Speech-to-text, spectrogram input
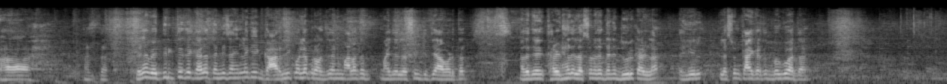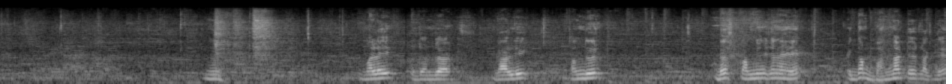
हा. असतं. त्याच्या व्यतिरिक्त ते काय तर त्यांनी सांगितलं की गार्लिकवाल्या प्रॉन्स आणि मला तर माझे आहे लसूण किती आवडतात. आता ते खरड्याचं लसूण होतं त्यांनी दूर काढला. तर हे लसूण काय करतात बघू आता. मलाई गार्लिक तंदूर. बेस्ट कॉम्बिनेशन आहे. हे एकदम भन्नाट टेस्ट लागते.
